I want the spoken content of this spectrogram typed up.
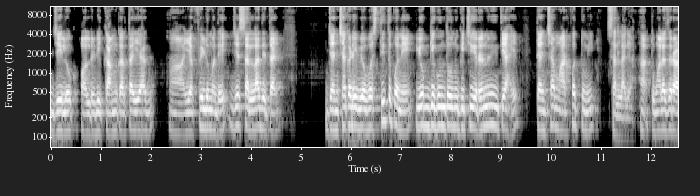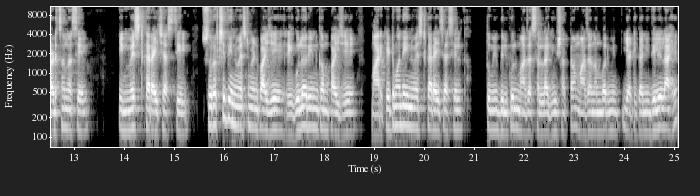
जे लोक ऑलरेडी काम करता या या फील्डमध्ये जे सल्ला देत आहे ज्यांच्याकडे व्यवस्थितपणे योग्य गुंतवणुकीची रणनीती आहे त्यांच्या मार्फत तुम्ही सल्ला घ्या. हां तुम्हाला जर अडचण असेल इन्व्हेस्ट करायचे असतील सुरक्षित इन्व्हेस्टमेंट पाहिजे रेग्युलर इन्कम पाहिजे मार्केटमध्ये इन्व्हेस्ट करायचे असेल तुम्ही बिलकुल माझा सल्ला घेऊ शकता. माझा नंबर मी या ठिकाणी दिलेला आहे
